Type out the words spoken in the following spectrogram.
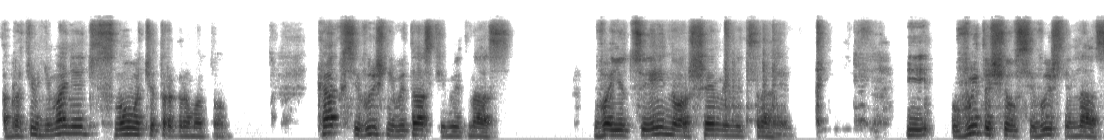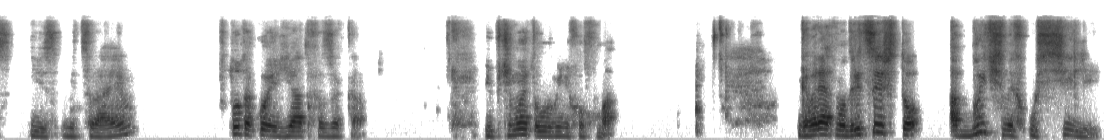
Обратим внимание, снова тетраграмматон. Как Всевышний вытаскивает нас в Аюцейну Ашем и Мицраем. И вытащил Всевышний нас из Мицраем, что такое яд хазака и почему это уровень хухма. Говорят мудрецы, что обычных усилий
